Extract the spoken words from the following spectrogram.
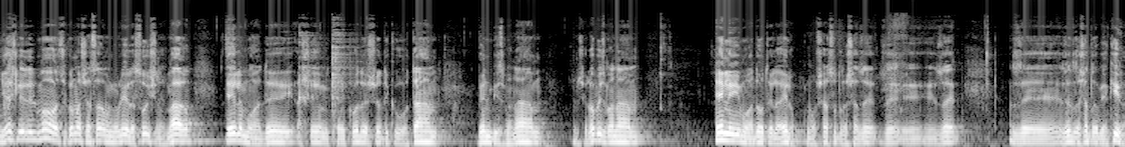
יש לי ללמוד שכל מה שעשה רבן גמליאל עשוי, שנאמר, אלה מועדי השם מקראי קודש אשר תקראו אותם, בין בזמנם, בין שלא בזמנם. אין לי מועדות אלא אלו. כלומר, אפשר לעשות דרשה, זה, זה, זה, זה, זה דרשת רבי עקיבא.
